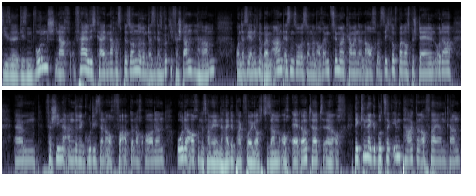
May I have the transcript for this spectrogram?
diese, diesen Wunsch nach Feierlichkeiten, nach was Besonderem, dass sie das wirklich verstanden haben und dass sie ja nicht nur beim Abendessen so ist, sondern auch im Zimmer kann man dann auch sich Luftballons bestellen oder ähm, verschiedene andere Goodies dann auch vorab dann auch ordern oder auch, und das haben wir in der Heidepark-Folge auch zusammen auch erörtert, äh, auch den Kindergeburtstag im Park dann auch feiern kann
